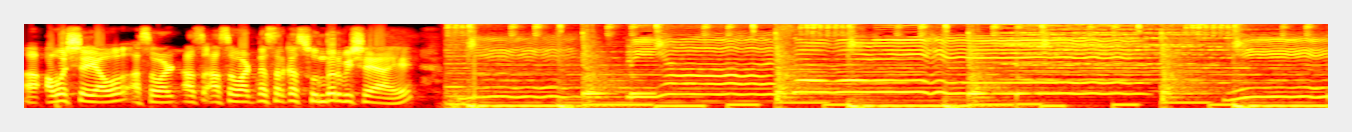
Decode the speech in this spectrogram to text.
अवश्य यावं असं वाट असं असं वाटण्यासारखा सुंदर विषय आहे. ये प्रिया जवळे ये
